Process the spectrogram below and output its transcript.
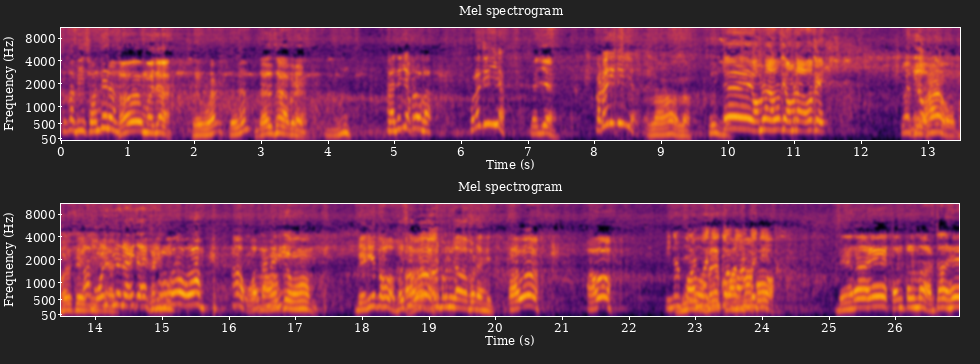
બીજી શાંતિ ને? હો મજા. એવું એમ? એવું એમ? જલસા આપણે આ જઈએ આપણે ઓલા. ઓલા જઈએ કડોરી જઈ ગયા લા અલા થઈ એ હમણાં આવો કે હમણાં આવો કે. આવો છે આ પોણી પીવા નાખી જાય ઘડીમાં ઓમ આ હોતા કે ઓમ. બેરીએ તો ભરશે આવો. પકડ લાવવા પડે છે. આવો. આવો. ઇને કોનમાં જી કોણમાં જઈ બેરા હે કંટલમાં હડતાલ હે.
